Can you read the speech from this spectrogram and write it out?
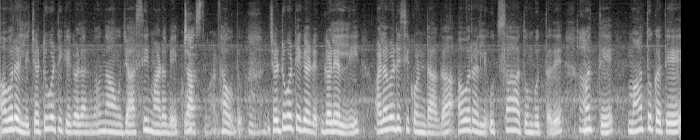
ಅವರಲ್ಲಿ ಚಟುವಟಿಕೆಗಳನ್ನು ನಾವು ಜಾಸ್ತಿ ಮಾಡಬೇಕು ಜಾಸ್ತಿ. ಹೌದು. ಚಟುವಟಿಕೆಗಳಲ್ಲಿ ಅಳವಡಿಸಿಕೊಂಡಾಗ ಅವರಲ್ಲಿ ಉತ್ಸಾಹ ತುಂಬುತ್ತದೆ. ಮತ್ತೆ ಮಾತುಕತೆ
